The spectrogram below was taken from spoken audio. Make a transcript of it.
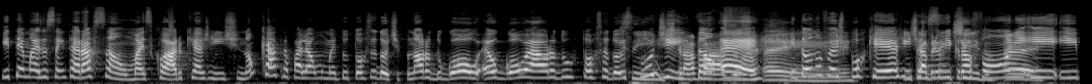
e ter mais essa interação. Mas claro que a gente não quer atrapalhar o momento do torcedor. Tipo, na hora do gol, é o gol, é a hora do torcedor Sim, explodir. Então, é. né? Então, não vejo por que a gente abrir o microfone é. e,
